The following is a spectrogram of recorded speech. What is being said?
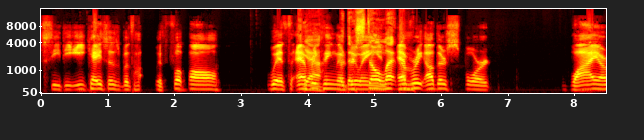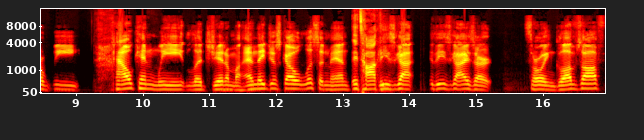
CTE cases with with football, with everything but they're, they're doing still in every other sport. Why are we? How can we legitimize? And they just go, "Listen, man, It's hockey he's got these guys are throwing gloves off.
